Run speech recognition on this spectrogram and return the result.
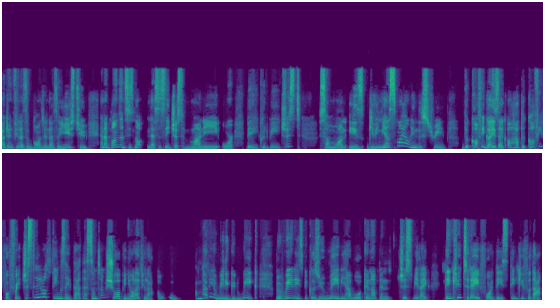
I don't feel as abundant as I used to. And abundance is not necessarily just money or, but it could be just someone is giving me a smile in the street. The coffee guy is like, oh, have the coffee for free. Just little things like that that sometimes show up in your life. You're like, oh, I'm having a really good week. But really, it's because you maybe have woken up and just be like, thank you today for this. Thank you for that.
